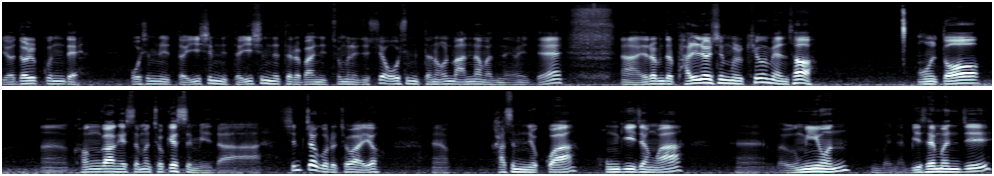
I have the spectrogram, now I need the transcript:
여덟 군데 50리터, 20리터, 20리터를 많이 주문해 주시죠. 50리터는 얼마 안 남았네요. 이제 아, 여러분들 반려식물 키우면서 오늘 또 어, 건강했으면 좋겠습니다. 심적으로 좋아요. 어, 가슴력과 공기정화, 어, 뭐 음이온, 뭐냐 미세먼지,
